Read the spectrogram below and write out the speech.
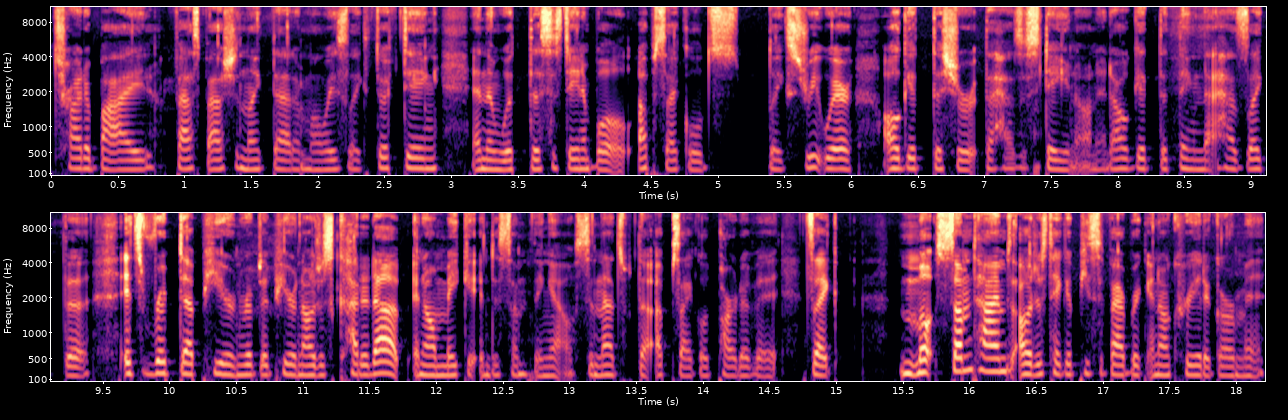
try to buy fast fashion like that. I'm always like thrifting and then with the sustainable upcycled like streetwear, I'll get the shirt that has a stain on it. I'll get the thing that has like the it's ripped up here and ripped up here and I'll just cut it up and I'll make it into something else. And that's the upcycled part of it. It's like Mo- sometimes I'll just take a piece of fabric and I'll create a garment,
